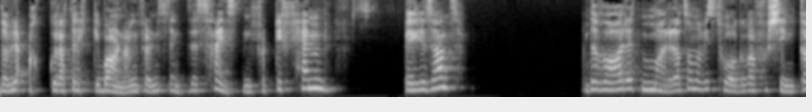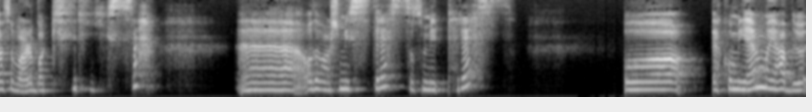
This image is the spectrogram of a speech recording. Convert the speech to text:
Da ville jeg akkurat rekke barnehagen før den stengte 16.45. Ikke sant? Det var et maraton, og hvis toget var forsinka, så var det bare krise. Eh, og det var så mye stress og så mye press. Og jeg kom hjem, og jeg hadde jo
